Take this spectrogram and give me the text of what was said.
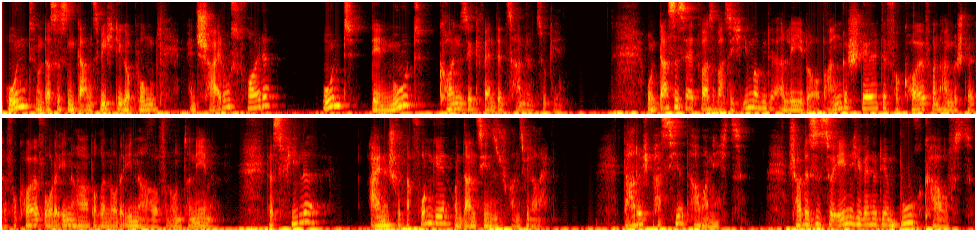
Und, und das ist ein ganz wichtiger Punkt, Entscheidungsfreude und den Mut, konsequent ins Handeln zu gehen. Und das ist etwas, was ich immer wieder erlebe, ob Angestellte, Verkäuferin, Angestellte, Verkäufer oder Inhaberinnen oder Inhaber von Unternehmen, dass viele einen Schritt nach vorn gehen und dann ziehen sie den Schwanz wieder ein. Dadurch passiert aber nichts. Schau, das ist so ähnlich wie wenn du dir ein Buch kaufst.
